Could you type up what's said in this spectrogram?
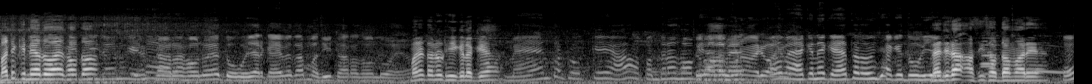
ਬੰਟੀ ਕਿੰਨੇ ਦਾ ਆਇਆ ਸੌਦਾ? 18 ਹੁਣ ਇਹ 2000 ਕਹੇ ਵੇ ਤਾਂ ਮਸੀ 1800 ਲਵਾਇਆ। ਮਨੇ ਤੈਨੂੰ ਠੀਕ ਲੱਗਿਆ? ਮੈਂ ਤਾਂ ਟੋਕੇ ਆ 1500 ਚਲੋ ਆ ਹੁਣ ਆ ਜਾਓ, ਆ ਉਹ ਮੈਂ ਕਿਨੇ ਕਹਿ ਤਾ ਉਹਨੂੰ ਜਾ ਕੇ 2000 ਲੈ ਜਿਹੜਾ ਅਸੀਂ ਸੌਦਾ ਮਾਰਿਆ। ਹੈ?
